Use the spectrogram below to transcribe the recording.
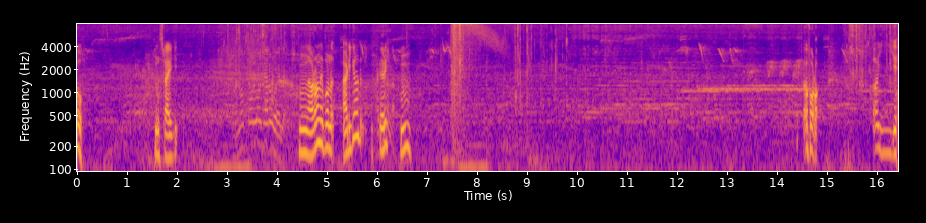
ഓ സ്ട്രൈക്ക് അവിടെ വന്ന് ഇപ്പോൾ അടിക്കുന്നുണ്ട്. ആ, ഫോളോ അയ്യേ.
